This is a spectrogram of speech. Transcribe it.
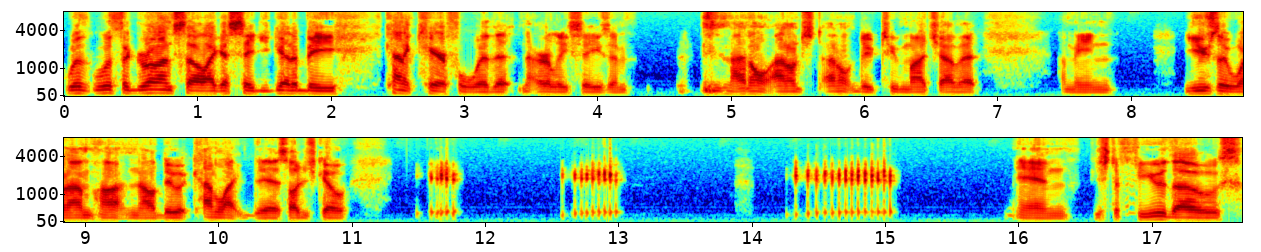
with, with the grunt so like I said, you got to be kind of careful with it in the early season. I don't, I don't, I don't do too much of it. I mean, usually when I'm hunting, I'll do it kind of like this. I'll just go, and just a few of those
